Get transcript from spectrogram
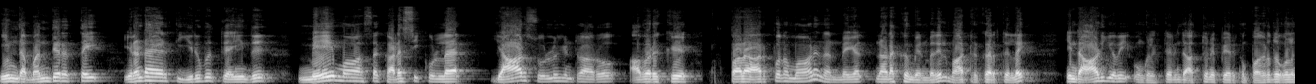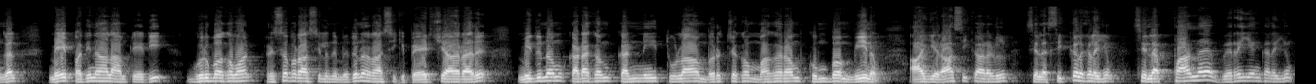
இந்த மந்திரத்தை இரண்டாயிரத்தி இருபத்தி ஐந்து மே மாத கடைசிக்குள்ள யார் சொல்லுகின்றாரோ அவருக்கு பல அற்புதமான நன்மைகள் நடக்கும் என்பதில் மாற்று கருத்தில்லை. இந்த ஆடியோவை உங்களுக்கு தெரிந்த அத்துணை பேருக்கும் பகிர்ந்து கொள்ளுங்கள். மே பதினாலாம் தேதி குரு பகவான் ரிஷபராசியிலிருந்து மிதுன ராசிக்கு பயிற்சி ஆகிறாரு. மிதுனம் கடகம் கன்னி துலாம் விருச்சகம் மகரம் கும்பம் மீனம் ஆகிய ராசிக்காரர்கள் சில சிக்கல்களையும் சில பண விரயங்களையும்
